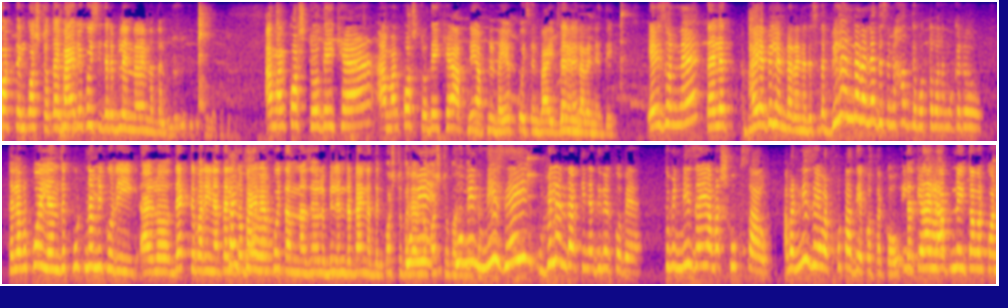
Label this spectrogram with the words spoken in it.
করতেন কষ্ট তাই বাইরে কইছি যে ব্লেন্ডারে না দেন। আমার কষ্ট দেখে আমার কষ্ট দেখে আপনি আপনার ভাইয়া কইছেন ভাই ব্লেন্ডার এনে দে। এই জন্য তাইলে ভাইয়া বিলেন্ডার এনে দিছে। তা বিলেন্ডার এনে দিছে আমি হাত দিয়ে ভর্তা বানাই মুখে তাইলে আবার কইলেন যে কুটনামি করি আর হলো দেখতে পারি না তাইলে তো। বাইরে আর কইতাম না যে হলো বিলেন্ডার ডাইনা দেন কষ্ট করে আর হলো কষ্ট করে তুমি নিজেই বিলেন্ডার কিনে দিবের কবে? তুমি নিজেই আমার সুখ চাও আবার নিজে আবার খোটা দিয়ে কথা কও। তা- তাহলে আপনি তো আবার কোন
